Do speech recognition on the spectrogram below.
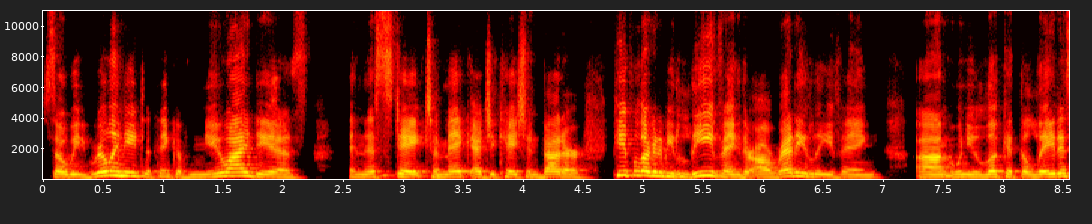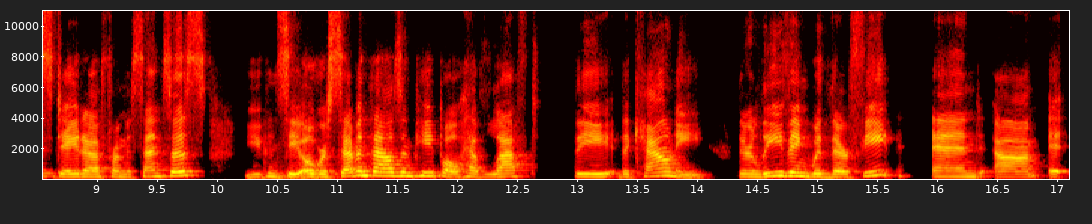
So we really need to think of new ideas in this state to make education better. People are going to be leaving. They're already leaving. Um, when you look at the latest data from the census, you can see over 7,000 people have left the, the county. They're leaving with their feet and um, it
